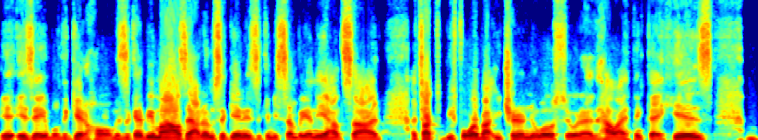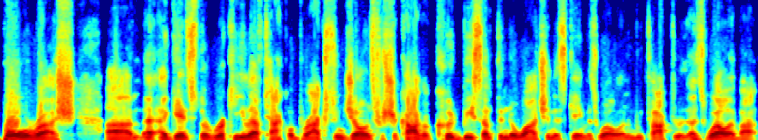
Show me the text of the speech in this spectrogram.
is, able to get home. Is it going to be Myles Adams again? Is it going to be somebody on the outside? I talked before about Uchenna Nwosu and how I think that his bull rush um, against the rookie left tackle Braxton Jones for Chicago could be something to watch in this game as well. And we talked as well about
